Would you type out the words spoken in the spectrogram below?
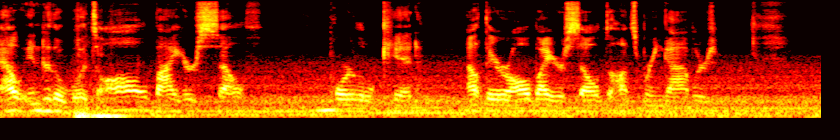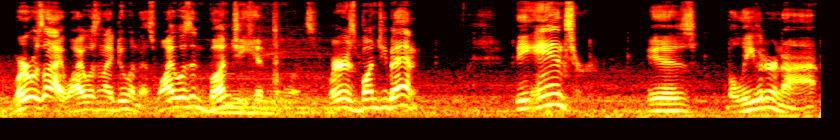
out into the woods all by herself? Poor little kid out there all by herself to hunt spring gobblers. Where was I? Why wasn't I doing this? Why wasn't Bungie hitting the woods? Where has Bungie been? The answer is, believe it or not,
